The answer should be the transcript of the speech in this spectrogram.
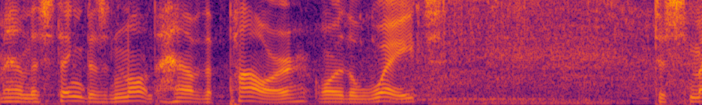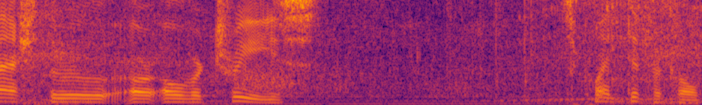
Man, this thing does not have the power or the weight to smash through or over trees. It's quite difficult.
